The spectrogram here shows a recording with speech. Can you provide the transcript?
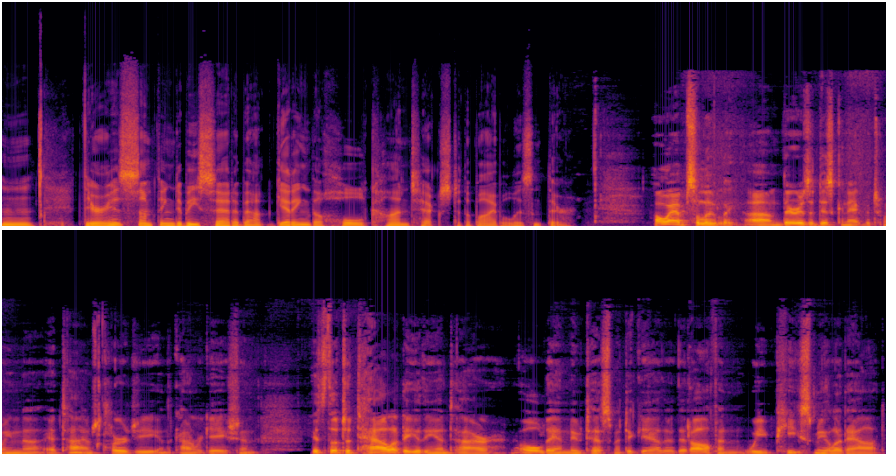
Mm. There is something to be said about getting the whole context of the Bible, isn't there? Oh, absolutely. Um, there is a disconnect between, uh, at times, clergy and the congregation. It's the totality of the entire Old and New Testament together that often we piecemeal it out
